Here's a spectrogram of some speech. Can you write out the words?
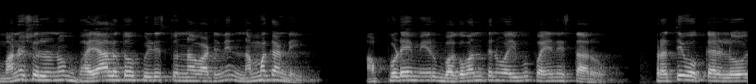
మనుషులను భయాలతో పీడిస్తున్న వాటిని నమ్మకండి. అప్పుడే మీరు భగవంతుని వైపు పయనిస్తారు. ప్రతి ఒక్కరిలో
